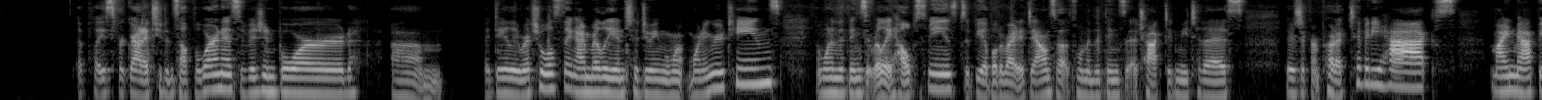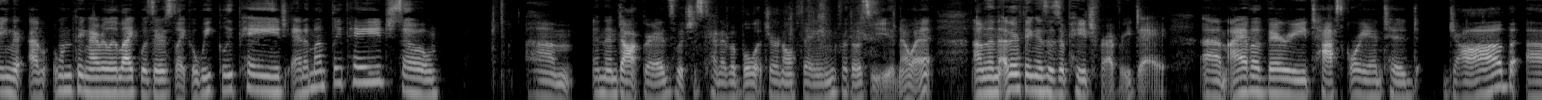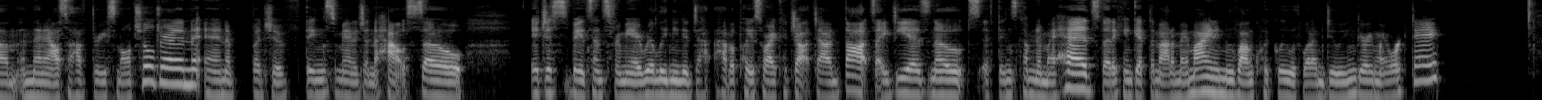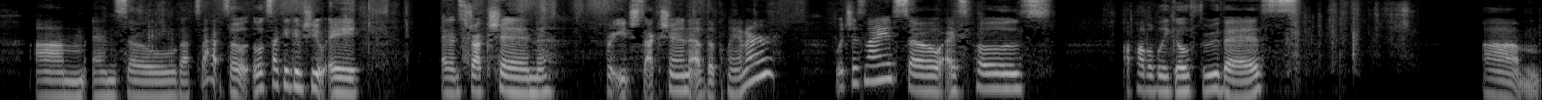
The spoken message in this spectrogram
a place for gratitude and self-awareness, a vision board, um, a daily rituals thing. I'm really into doing morning routines. And one of the things that really helps me is to be able to write it down. So that's one of the things that attracted me to this. There's different productivity hacks, mind mapping. Uh, one thing I really like was there's like a weekly page and a monthly page. So, um, and then dot grids, which is kind of a bullet journal thing for those of you who know it. Um, and the other thing is there's a page for every day. Um, I have a very task oriented job. Um, and then I also have three small children and a bunch of things to manage in the house. So it just made sense for me. I really needed to have a place where I could jot down thoughts, ideas, notes, if things come to my head so that I can get them out of my mind and move on quickly with what I'm doing during my workday. Um, and so that's that. So it looks like it gives you a an instruction for each section of the planner, which is nice. So I suppose I'll probably go through this um,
